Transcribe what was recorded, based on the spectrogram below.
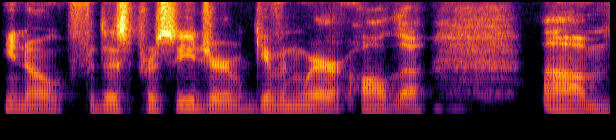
you know for this procedure given where all the um,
